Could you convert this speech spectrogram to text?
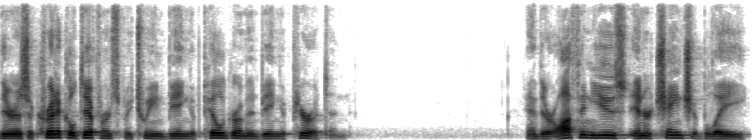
there is a critical difference between being a pilgrim and being a Puritan. And they're often used interchangeably,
